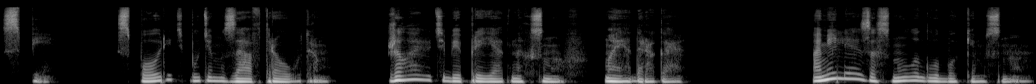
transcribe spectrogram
Спи. Спорить будем завтра утром. Желаю тебе приятных снов, моя дорогая. Амелия заснула глубоким сном.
